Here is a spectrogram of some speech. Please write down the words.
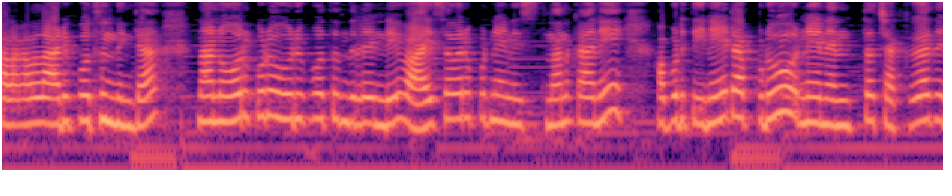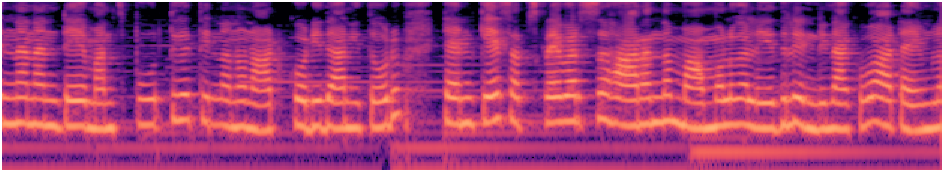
కలకలాడిపోతుంది ఇంకా. నా నోరు కూడా ఊడిపోతుందిలేండి. వాయిస్ ఎవరు ఇప్పుడు నేను ఇస్తున్నాను కానీ అప్పుడు తినేటప్పుడు నేను ఎంత చక్కగా తిన్నానంటే మనస్ఫూర్తిగా తిన్నాను నాటుకోడి దాని తోడు టెన్ కే సబ్స్క్రైబర్స్ ఆనందం మామూలుగా లేదులేండి నాకు ఆ టైంలో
